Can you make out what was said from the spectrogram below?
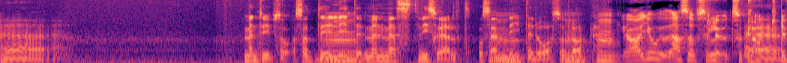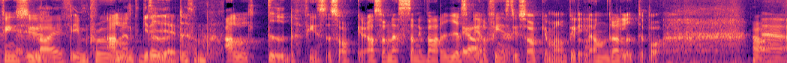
är. Eh, men typ så. Så det är Mm. lite, men mest visuellt och sen lite då såklart. Mm. Ja, jo, alltså absolut, såklart. Eh, det finns ju Life improvement-grejer. alltid, Liksom. alltid finns det saker. Alltså nästan i varje spel Ja. finns det ju saker man vill ändra lite på. Ja, Eh,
